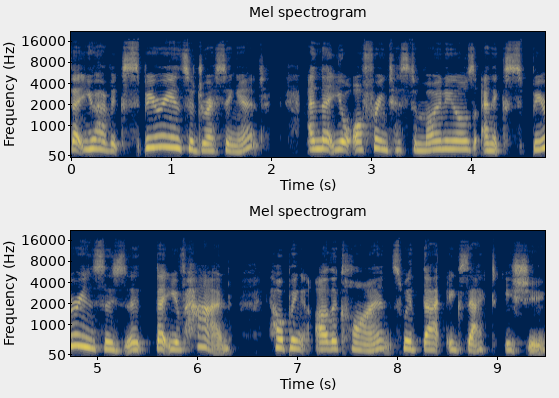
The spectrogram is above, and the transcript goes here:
that you have experience addressing it and that you're offering testimonials and experiences that you've had helping other clients with that exact issue.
